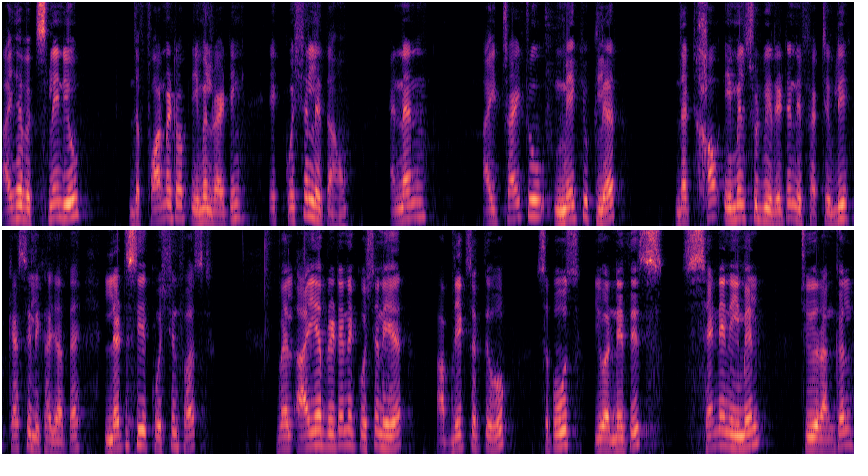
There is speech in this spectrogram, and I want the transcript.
I have explain you the format of email writing एक क्वेश्चन लेता हूँ and then I try to make you clear that how email should be written effectively कैसे लिखा जाता है। Let see a question first well I have written a question here आप देख सकते हो। Suppose you are Nitish send an email to your uncle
